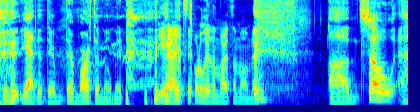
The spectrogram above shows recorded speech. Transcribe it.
yeah, their their Martha moment. yeah, it's totally the Martha moment. Um, so uh,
